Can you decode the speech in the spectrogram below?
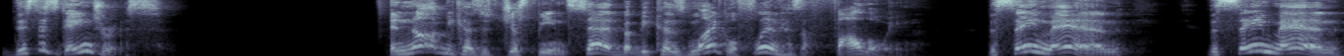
this is dangerous. And not because it's just being said, but because Michael Flynn has a following. The same man, the same man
